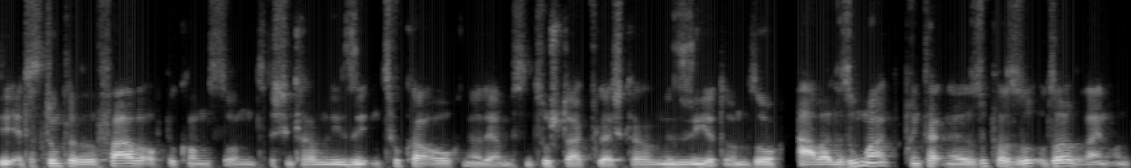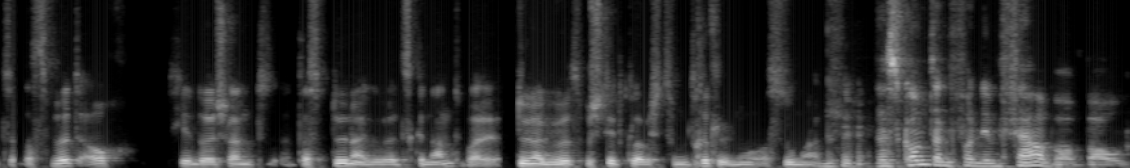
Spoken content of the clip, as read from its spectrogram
die etwas dunklere Farbe auch bekommst und durch den karamellisierten Zucker auch, ne, der ein bisschen zu stark vielleicht karamellisiert und so. Aber der Sumak bringt halt eine super Säure rein und das wird auch hier in Deutschland das Dönergewürz genannt, weil Dönergewürz besteht, glaube ich, zum Drittel nur aus Sumak. Das kommt dann von dem Färberbaum.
